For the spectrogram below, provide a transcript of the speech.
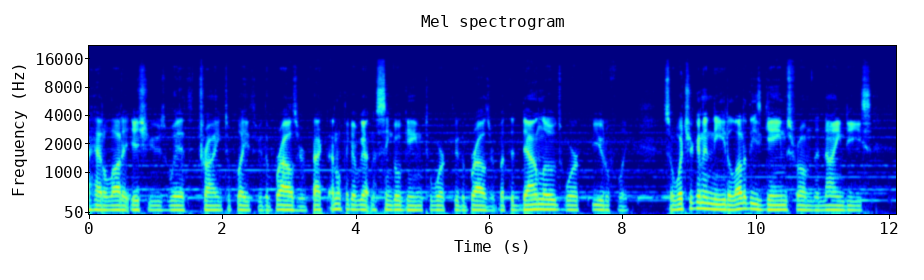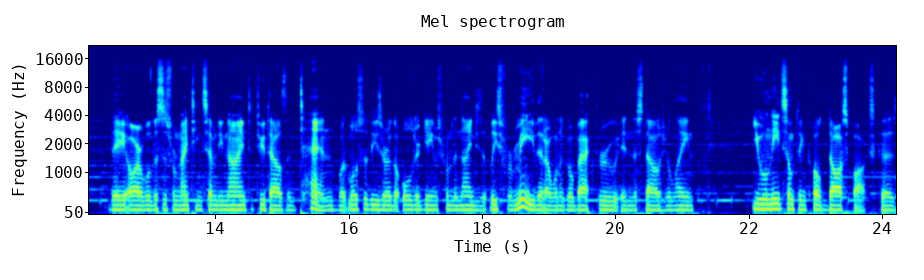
I had a lot of issues with trying to play through the browser. In fact, I don't think I've gotten a single game to work through the browser, but the downloads work beautifully. So what you're going to need, a lot of these games from the 90s, they are, well, this is from 1979 to 2010, but most of these are the older games from the 90s, at least for me, that I want to go back through in nostalgia lane. You will need something called DOSBox, because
